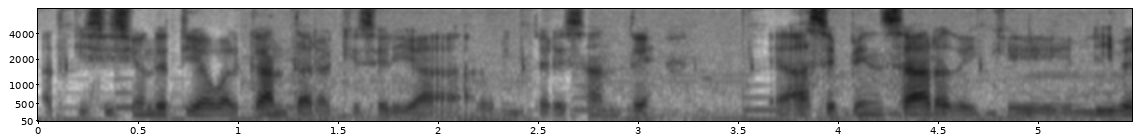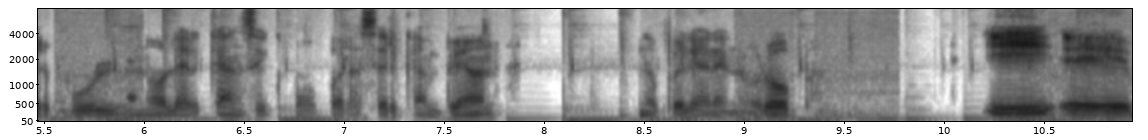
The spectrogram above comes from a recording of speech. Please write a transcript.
adquisición de Thiago Alcántara que sería algo interesante hace pensar de que Liverpool no le alcance como para ser campeón, no pelear en Europa. Y eh,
